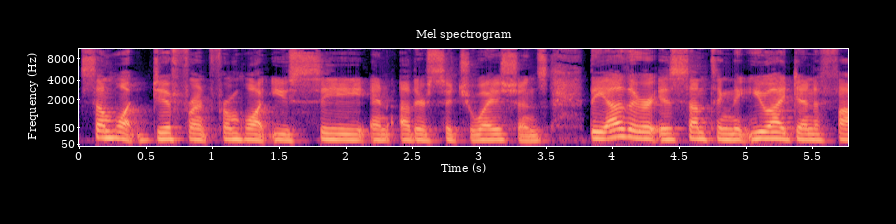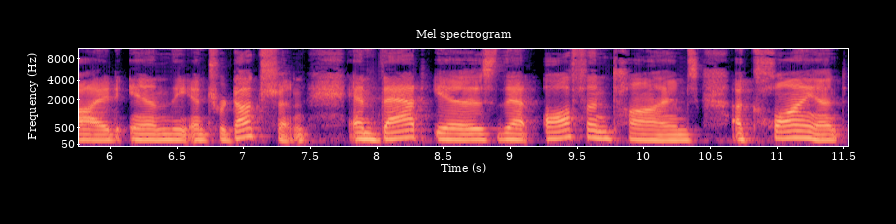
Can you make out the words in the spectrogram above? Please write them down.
somewhat different from what you see in other situations. The other is something that you identified in the introduction, and that is that oftentimes a client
